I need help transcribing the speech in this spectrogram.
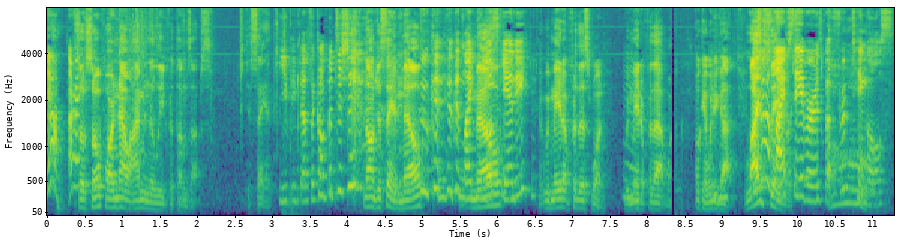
Yeah. All right. So so far now, I'm in the lead for thumbs ups. Just saying. you think that's a competition? No, I'm just saying. Mel, who can who can like Mel, the most candy? we made up for this one. We made up for that one. Okay, what do you got? Mm-hmm. These are Lifesavers. lifesavers, but fruit Oh. tingles.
